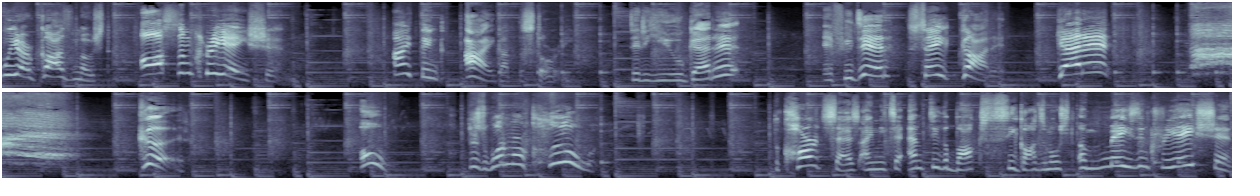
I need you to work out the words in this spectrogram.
We are God's most awesome creation. I think I got the story. Did you get it? If you did, say got it. Get it? Got it! Good. Oh, there's one more clue. The card says I need to empty the box to see God's most amazing creation.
